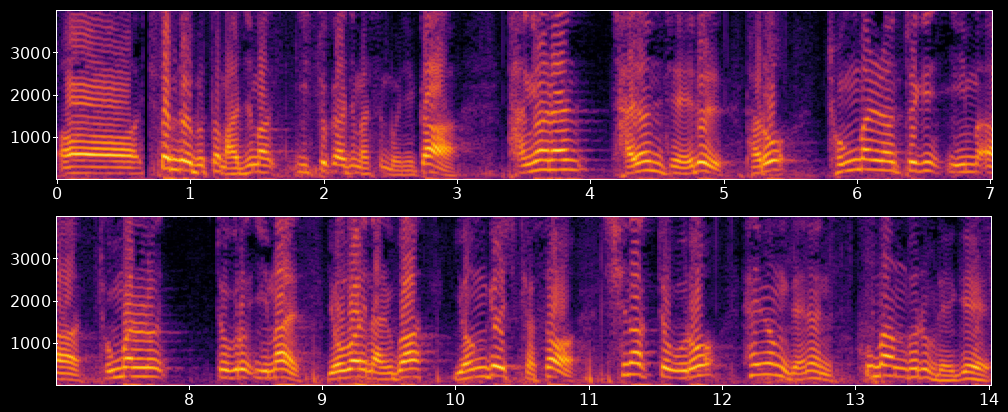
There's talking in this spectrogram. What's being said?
어 13절부터 마지막 20절까지 말씀 보니까 당연한 자연재해를 바로 종말론적인 임, 아, 종말론 적으로 임할 여호와의 날과 연결시켜서 신학적으로 해명되는 후반부를 우리에게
